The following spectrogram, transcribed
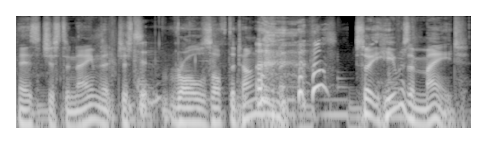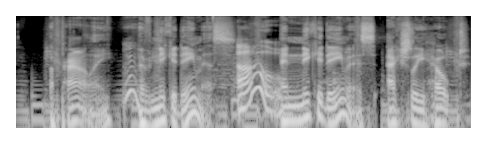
there's just a name that just rolls off the tongue, doesn't it? so he was a mate, apparently, hmm. of Nicodemus. Oh, And Nicodemus actually helped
